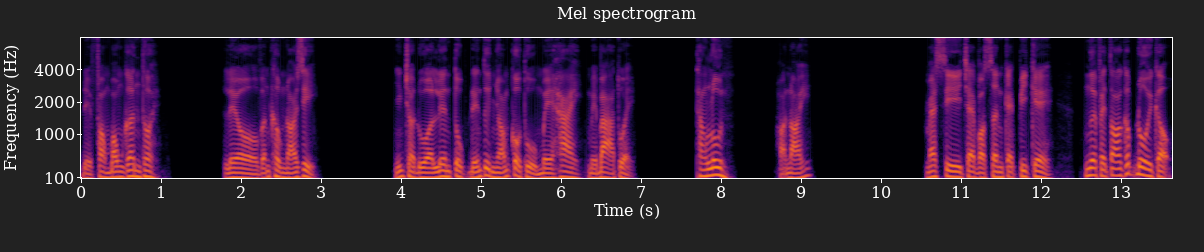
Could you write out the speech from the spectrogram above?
để phòng bong gân thôi. Leo vẫn không nói gì. Những trò đùa liên tục đến từ nhóm cầu thủ 12, 13 tuổi. Thằng Lun, họ nói. Messi chạy vào sân cạnh Pique, người phải to gấp đôi cậu.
